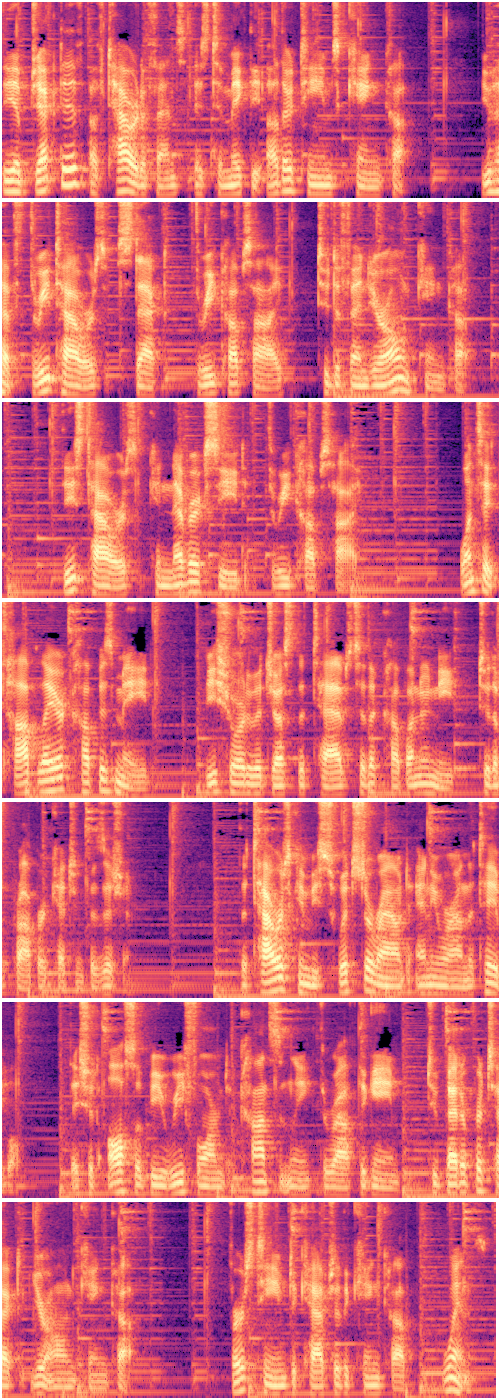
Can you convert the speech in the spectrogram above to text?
The objective of tower defense is to make the other team's king cup. You have three towers stacked three cups high to defend your own king cup. These towers can never exceed three cups high. Once a top layer cup is made, be sure to adjust the tabs to the cup underneath to the proper catching position. The towers can be switched around anywhere on the table. They should also be reformed constantly throughout the game to better protect your own King Cup. First team to capture the King Cup wins.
